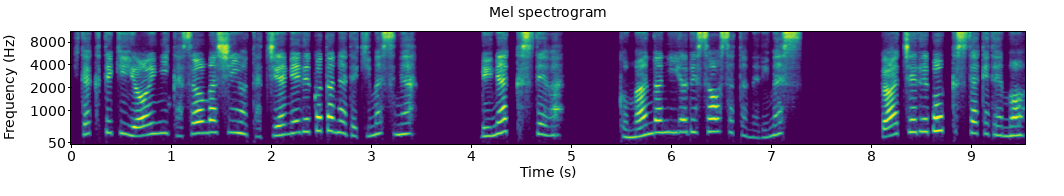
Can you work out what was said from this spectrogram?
比較的容易に仮想マシンを立ち上げることができますが、Linux では、コマンドによる操作となります。バーチャルボックスだけでも、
